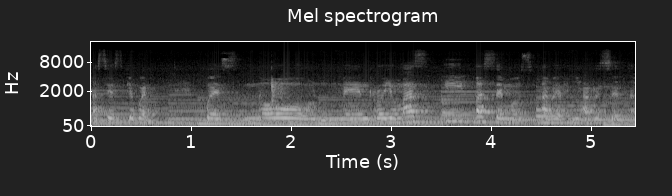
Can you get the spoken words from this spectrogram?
Así es que bueno, pues no me enrollo más y pasemos a ver la receta.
